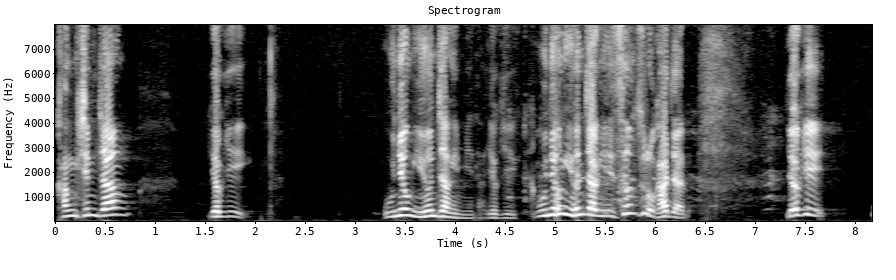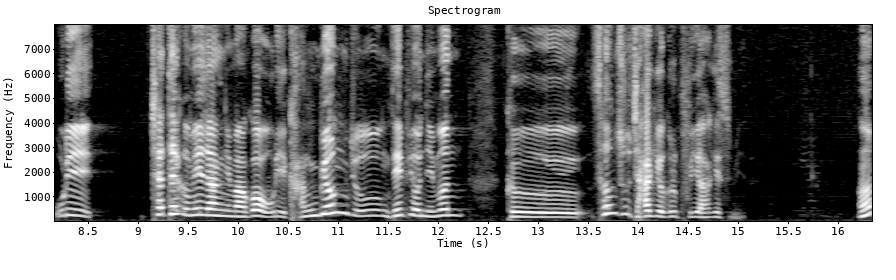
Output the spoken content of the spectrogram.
강심장 여기 운영위원장입니다. 여기 운영위원장이 선수로 않. 여기 우리 최태금 회장님하고 우리 강병중 대표님은 그 선수 자격을 부여하겠습니다. 어?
